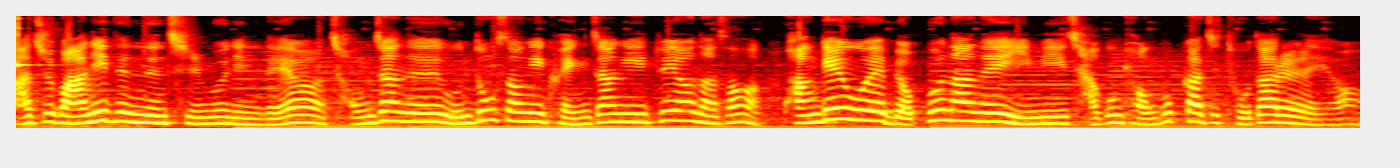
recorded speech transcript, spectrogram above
아주 많이 듣는 질문인데요. 정자는 운동성이 굉장히 뛰어나서 관계 후에 몇 분 안에 이미 자궁 경부까지 도달을 해요.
